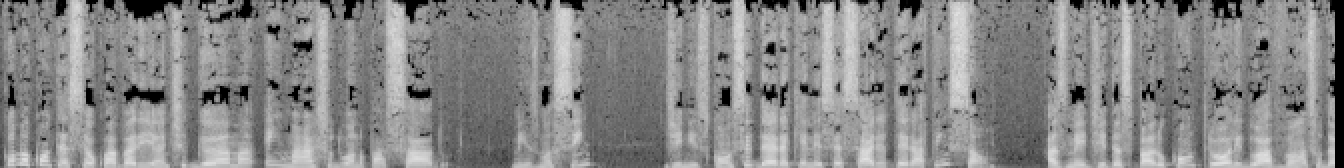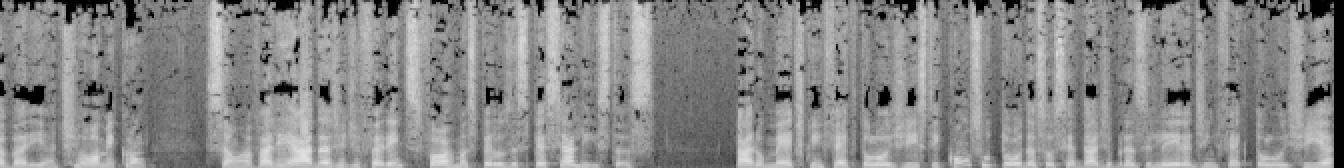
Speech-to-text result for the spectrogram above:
como aconteceu com a variante Gama em março do ano passado. Mesmo assim, Diniz considera que é necessário ter atenção. As medidas para o controle do avanço da variante Ômicron são avaliadas de diferentes formas pelos especialistas. Para o médico infectologista e consultor da Sociedade Brasileira de Infectologia,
